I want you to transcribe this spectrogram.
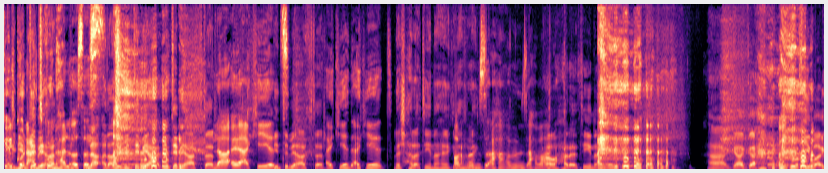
كلكم عندكم هالقصص. لا أنا قصدي بينتبه بينتبه أكثر لا إيه أكيد. بينتبه أكثر أكيد أكيد. ليش حرقتينا هيك عم؟ بمزح عم بمزح معك. آه حرقتينا هيك. ها جاجا. بقى.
